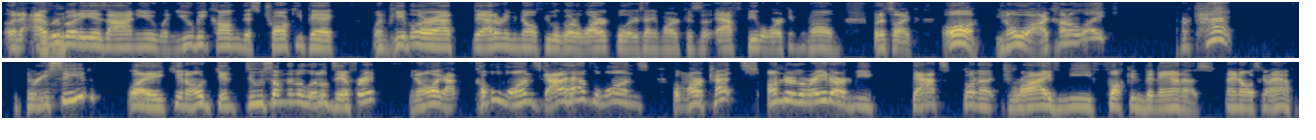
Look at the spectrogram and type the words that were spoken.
When mm-hmm. everybody is on you, when you become this chalky pick, when people are at, the, I don't even know if people go to water coolers anymore because half the people working from home, but it's like, oh, you know what I kind of like? Marquette, three seed, like, you know, get do something a little different. You know, I got a couple ones, gotta have the ones, but Marquette's under the radar to me. That's gonna drive me fucking bananas. I know it's gonna happen.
